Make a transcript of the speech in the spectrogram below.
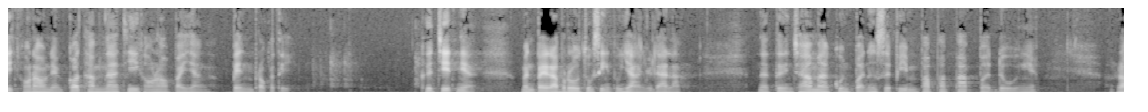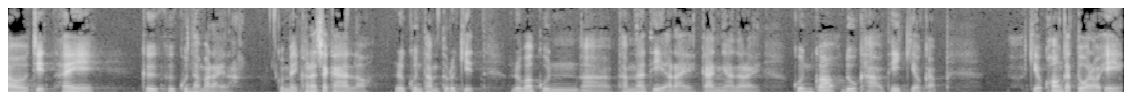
จิตของเราเนี่ยก็ทำหน้าที่ของเราไปอย่างเป็นปกติ คือจิตเนี่ยมันไปรับรู้ทุกสิ่งทุกอย่างอยู่ด้านหลังนะตื่นเช้ามาคุณเปิดหนังสือพิมพ์ปั๊บปั๊บปั๊บเปิดดูอย่างเงี้ยเราจิตให้คือคือคุณทำอะไรล่ะ คุณเป็นข้าราชการเหรอ หรือคุณทำธุรกิจ หรือว่าคุณอ่าทำาหน้าที่อะไรการงานอะไร คุณก็ดูข่าวที่เกี่ยวกับเกี่ยวข้องกับตัวเราเอง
